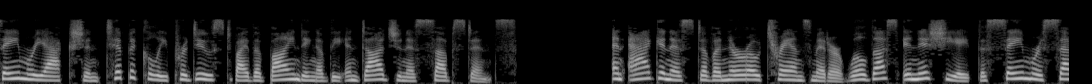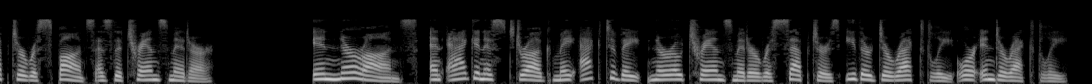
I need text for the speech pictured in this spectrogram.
same reaction typically produced by the binding of the endogenous substance. An agonist of a neurotransmitter will thus initiate the same receptor response as the transmitter. In neurons, an agonist drug may activate neurotransmitter receptors either directly or indirectly.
